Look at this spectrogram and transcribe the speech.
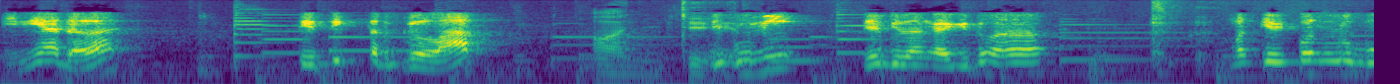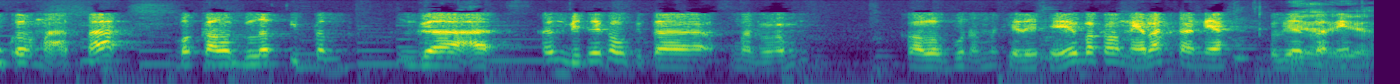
ini adalah titik tergelap di anjir bumi dia bilang kayak gitu "Eh, meskipun lu buka mata bakal gelap hitam nggak kan biasanya kalau kita merem kalaupun masih ada cahaya bakal merah kan ya kelihatannya iya.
